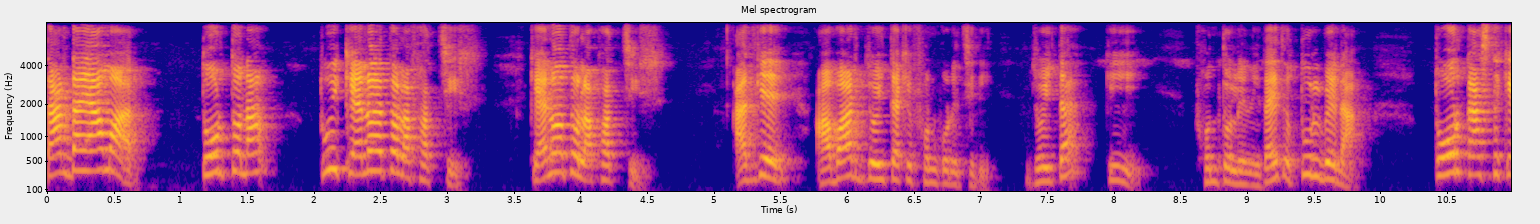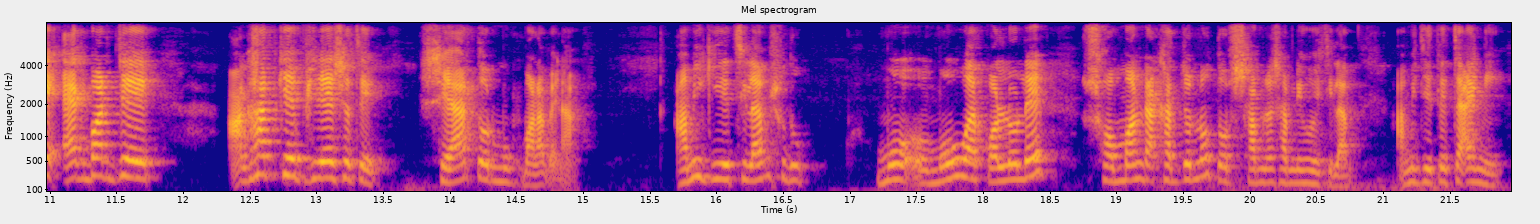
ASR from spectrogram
তার দায় আমার, তোর তো না। তুই কেন এত লাফাচ্ছিস? কেন এত লাফাচ্ছিস? আজকে আবার জয়িতাকে ফোন করেছিলি। জয়িতা, কি? ফোন তোলেনি, তাই তো? তুলবে না। তোর কাছ থেকে একবার যে আঘাত খেয়ে ফিরে এসেছে, সে আর তোর মুখ মারাবে না। আমি গিয়েছিলাম শুধু মৌ- আর কল্লোলের সম্মান রাখার জন্য তোর সামনাসামনি হয়েছিলাম। আমি যেতে চাইনি।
